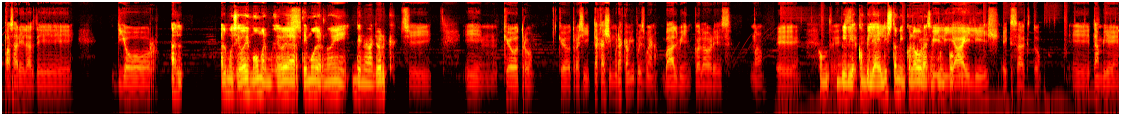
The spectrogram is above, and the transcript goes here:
pasarelas de Dior. Al, Museo de MoMA, al Museo de Arte Moderno de, Nueva York. Sí. ¿Y qué otro? ¿Qué otro así? Takashi Murakami, pues bueno, Balvin, colores, ¿no? Eh, con, Billie, con Billie Eilish también colabora. Con Billie Eilish, exacto. Eh, también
